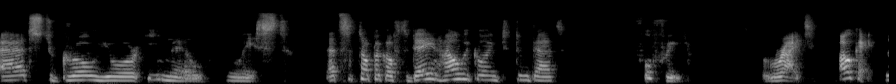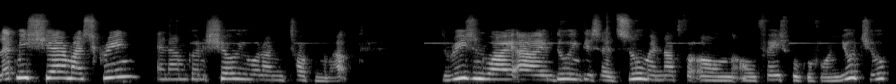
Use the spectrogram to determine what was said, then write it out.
ads to grow your email list. That's the topic of today and how we're going to do that for free. Right. Okay, let me share my screen and I'm going to show you what I'm talking about. The reason why I'm doing this at Zoom and not for on, on Facebook or on YouTube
